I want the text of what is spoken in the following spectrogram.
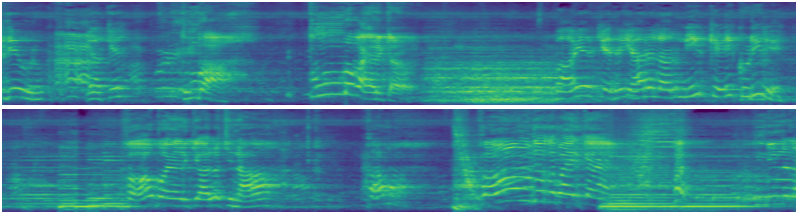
ಇದೇ ಊರು. ಯಾಕೆ? ತುಂಬಾ ತುಂಬಾ ಬಾಯಾರಿಕೆ. ಬಾಯಾರಿಕೆ ಆದ್ರೆ ಯಾರೆಲ್ಲಾರು ನೀರ್ ಕೇಳಿ ಕುಡೀರಿ. ಹಾ ಬಾಯಾರಿಕೆ. ಅಲ್ಲ ಚಿನ್ನ. ಕಾಮ. ಕಾಮದರದ ಬಾಯಾರಿಕೆ. ನಿನ್ನ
